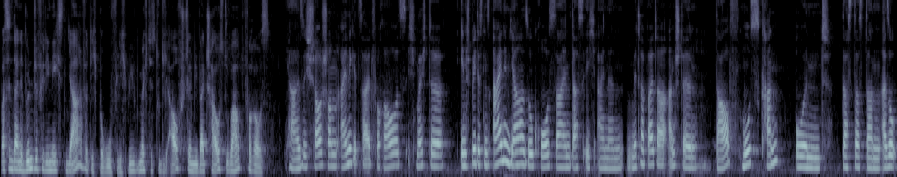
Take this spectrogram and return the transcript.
Was sind deine Wünsche für die nächsten Jahre für dich beruflich? Wie möchtest du dich aufstellen? Wie weit schaust du überhaupt voraus? Ja, also ich schaue schon einige Zeit voraus. Ich möchte in spätestens einem Jahr so groß sein, dass ich einen Mitarbeiter anstellen darf, muss, kann und dass das dann also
